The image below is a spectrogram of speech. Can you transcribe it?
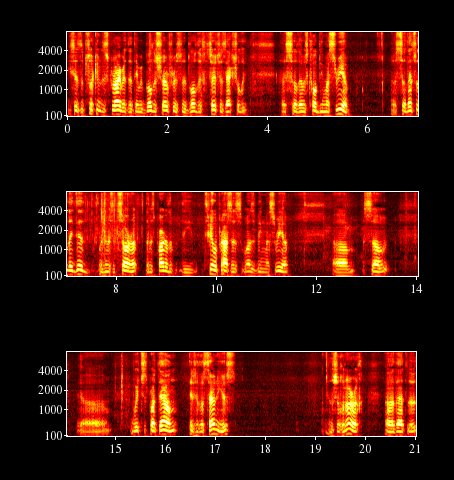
he says the psukim describe it that they would blow the shofars, would blow the churches actually. Uh, so that was called B'Masriyam. Uh, so that's what they did when there was a tzara. That was part of the, the tefillah process was being masriya. Um, so, uh, which is brought down in Hilastanius, in the Shulchan Aruch, uh, that uh,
